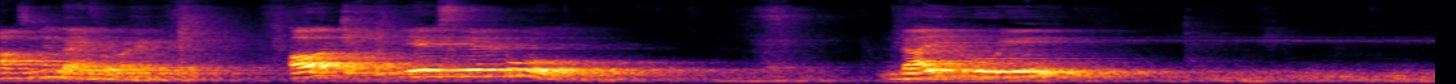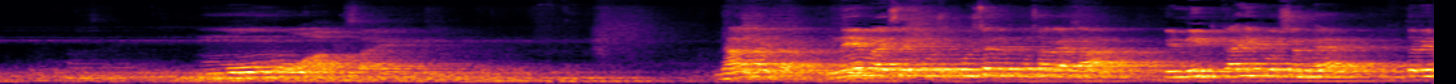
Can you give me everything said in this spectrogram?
ऑक्सीजन डाइफ्लोराइड। और ये Cl2O मोनोऑक्साइड ध्यान रखना नेम ऐसे क्वेश्चन में पूछा गया था कि नीट का ही क्वेश्चन है तब ये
